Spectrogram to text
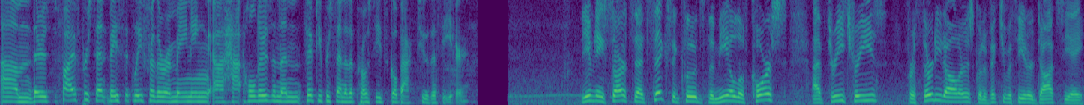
Um, there's 5% basically for the remaining uh, hat holders, and then 50% of the proceeds go back to the theater. The evening starts at 6, includes the meal, of course, at Three Trees for $30. Go to vicjubatheatre.ca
